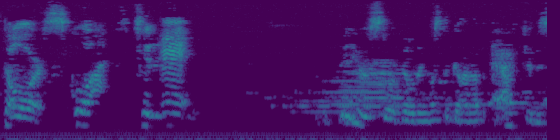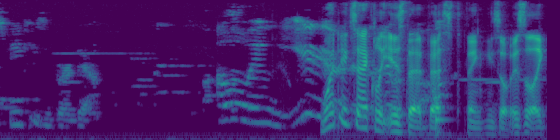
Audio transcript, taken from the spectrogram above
store squats today. The video store building must have gone up after the speakeasy burned down. Following year. What exactly is that vest thing? He's is it like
